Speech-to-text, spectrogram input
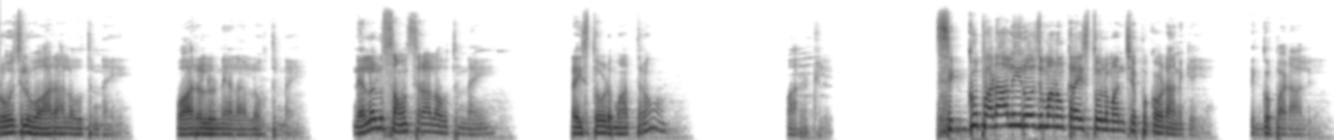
రోజులు వారాలు అవుతున్నాయి. వారాలు నెలలు అవుతున్నాయి. నెలలు సంవత్సరాలు అవుతున్నాయి. క్రైస్తవుడు మాత్రం మారట్లేదు. సిగ్గుపడాలి ఈరోజు మనం క్రైస్తవులు అని చెప్పుకోవడానికి. సిగ్గుపడాలి.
